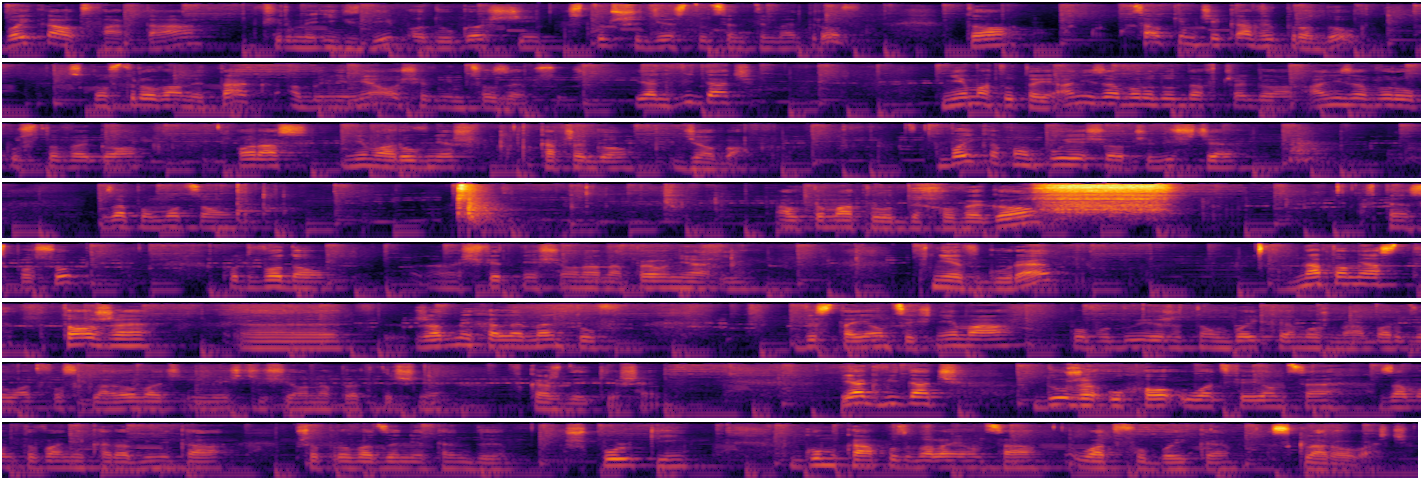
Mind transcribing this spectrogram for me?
Bojka otwarta firmy XDeep o długości 130 cm to całkiem ciekawy produkt, skonstruowany tak, aby nie miało się w nim co zepsuć. Jak widać, nie ma tutaj ani zaworu dodawczego, ani zaworu upustowego oraz nie ma również kaczego dzioba. Bojka pompuje się oczywiście za pomocą automatu oddechowego w ten sposób. Pod wodą e, świetnie się ona napełnia i pnie w górę. Natomiast to, że e, żadnych elementów wystających nie ma, powoduje, że tą bojkę można bardzo łatwo sklarować i mieści się ona praktycznie w każdej kieszeni. Jak widać, duże ucho ułatwiające zamontowanie karabinka, przeprowadzenie tędy szpulki, gumka pozwalająca łatwo bojkę sklarować.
